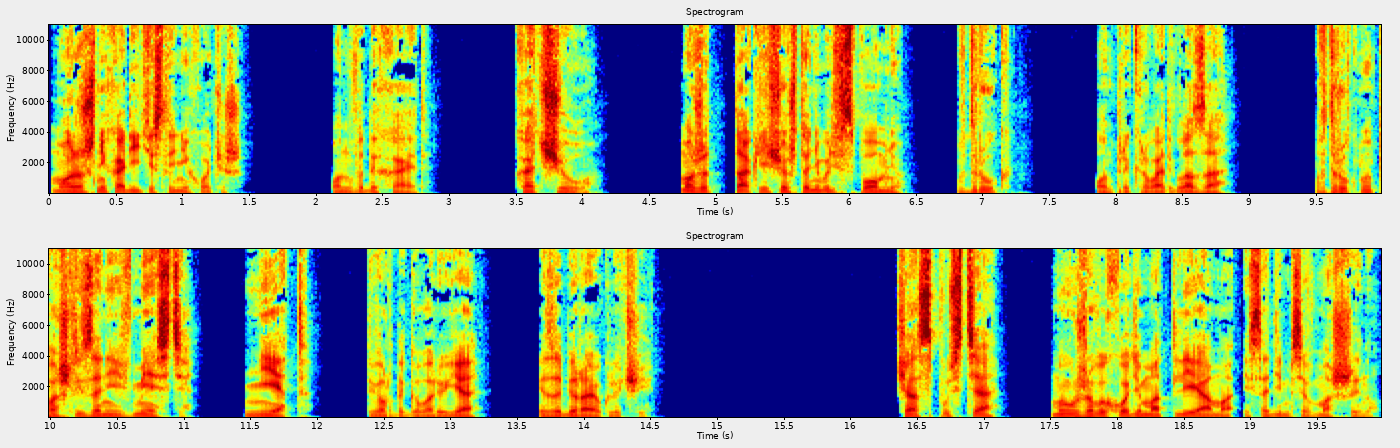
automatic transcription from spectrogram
«Можешь не ходить, если не хочешь». Он выдыхает. «Хочу. Может, так еще что-нибудь вспомню. Вдруг...» Он прикрывает глаза. «Вдруг мы пошли за ней вместе?» «Нет», — твердо говорю я и забираю ключи. Час спустя мы уже выходим от Лиама и садимся в машину.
